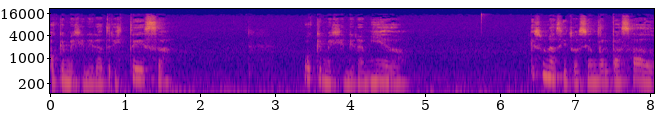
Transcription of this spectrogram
o que me genera tristeza, o que me genera miedo. Es una situación del pasado,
